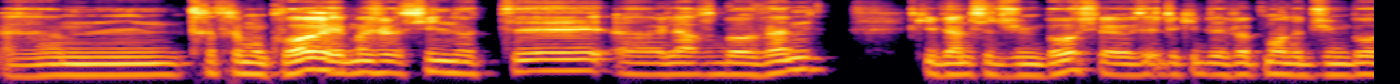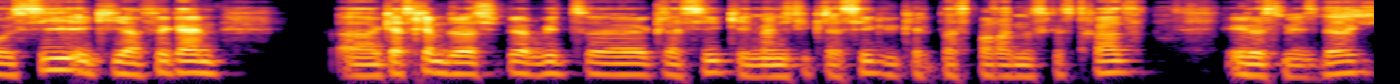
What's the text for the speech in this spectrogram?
Euh, très très bon coureur. Et moi j'ai aussi noté euh, Lars Boven, qui vient de chez Jumbo, chez l'équipe développement de Jumbo aussi, et qui a fait quand même euh, quatrième de la Super 8 euh, classique, est une magnifique classique vu qu'elle passe par la Muskestrade et le Smeisberg.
